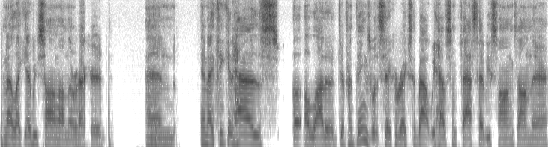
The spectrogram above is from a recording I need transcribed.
and I like every song on the record, and and I think it has a, a lot of different things. What Sacred Reich's about. We have some fast, heavy songs on there.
